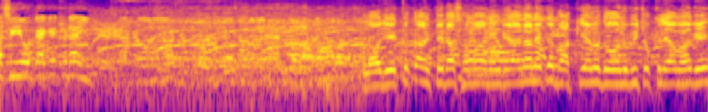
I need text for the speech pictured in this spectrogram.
ਅਸੀਂ ਉਹ ਕਹਿ ਕੇ ਖੜਾਈ ਲਓ ਜੀ 1 ਘੰਟੇ ਦਾ ਸਮਾਂ ਮੰਗਿਆ। ਇਹਨਾਂ ਨੇ ਕਿ ਬਾਕੀਆਂ ਨੂੰ ਦੋ ਨੂੰ ਵੀ ਚੁੱਕ ਲਿਆਵਾਂਗੇ।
